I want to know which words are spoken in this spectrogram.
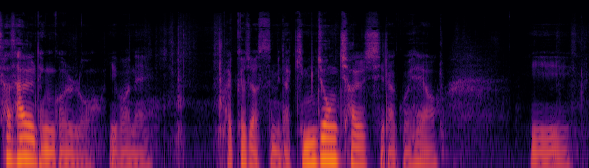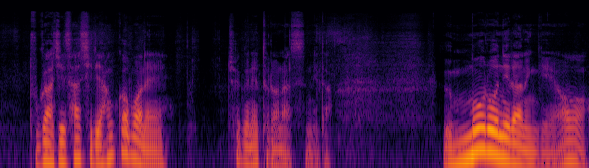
사살된 걸로 이번에 밝혀졌습니다. 김종철 씨라고 해요. 이 두 가지 사실이 한꺼번에 최근에 드러났습니다. 음모론이라는 게요,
